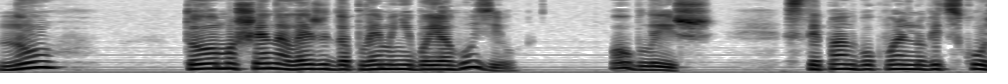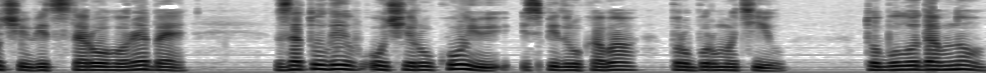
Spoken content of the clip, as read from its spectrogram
Ну, то Моше належить до племені боягузів? Оближ. Степан буквально відскочив від старого ребе, затулив очі рукою і з-під рукава пробурмотів. То було давно,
